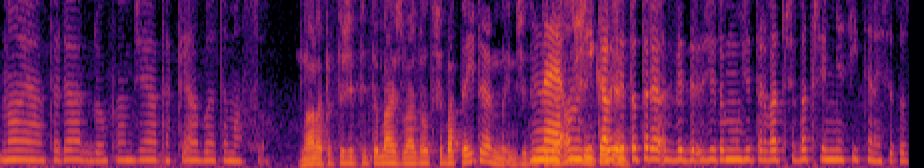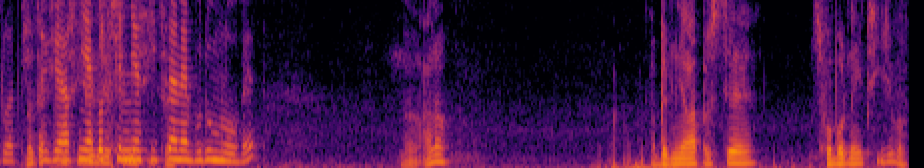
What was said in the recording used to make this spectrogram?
No já teda doufám, že já taky, ale bude to maso. No ale protože ty to máš zvládnout třeba týden, jenže ty Ne, on říkal, týden. že to, vydr- že to může trvat třeba tři měsíce, než se to zlepší. No tak Takže já s ní jako tři měsíce měsíce. nebudu mluvit. No ano. Aby měla prostě svobodný psí život.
